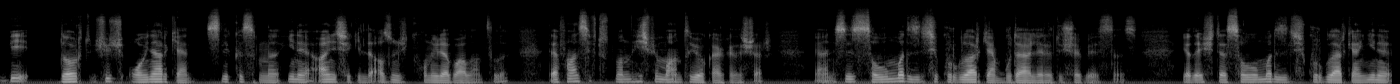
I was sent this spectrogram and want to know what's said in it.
bir 4-3-3 oynarken sil kısmını yine aynı şekilde az önceki konuyla bağlantılı. Defansif tutmanın hiçbir mantığı yok arkadaşlar. Yani siz savunma dizilişi kurgularken bu değerlere düşebilirsiniz. Ya da işte savunma dizilişi kurgularken yine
